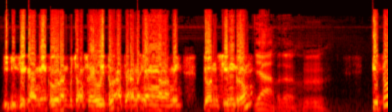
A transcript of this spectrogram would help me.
di IG kami Kelurahan Pucang Sewu itu ada anak yang mengalami Down syndrome Ya, betul. Hmm, hmm. itu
